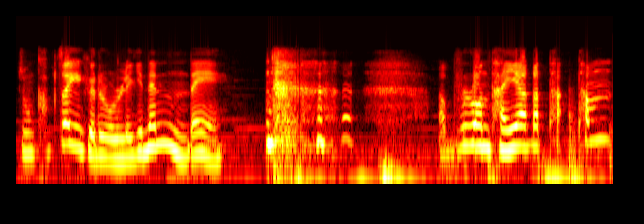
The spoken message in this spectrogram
좀 갑자기 글을 올리긴 했는데 아, 물론 다이아가 타- 탐,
